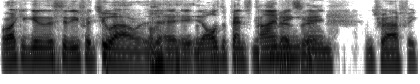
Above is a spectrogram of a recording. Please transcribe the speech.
or I can get in the city for two hours. it, it all depends timing and, and traffic.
